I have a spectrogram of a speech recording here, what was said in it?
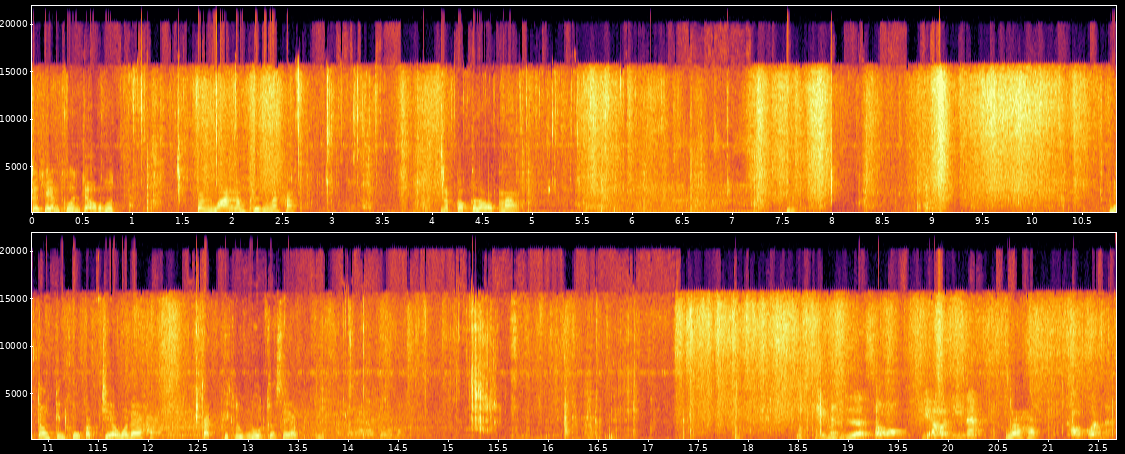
กระเทียมโทนจะออกรสหวานหวานน้ำผึ้งนะคะ แล้วก็กรอบมากไม่ต้องกินคู่กับแจ่วก็ได้ค่ะ กัดพริกลูกโดดก็แซ่บ เรียกธรรมดาตัวเนาะที่มัน เหลือสองพี่เอาอันนี้นะได้ค่ะ เขาก่อนนะ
